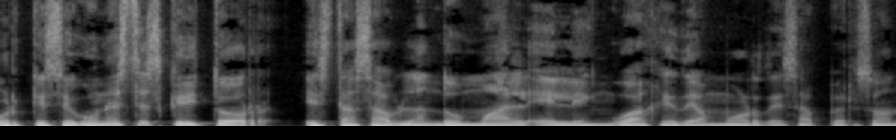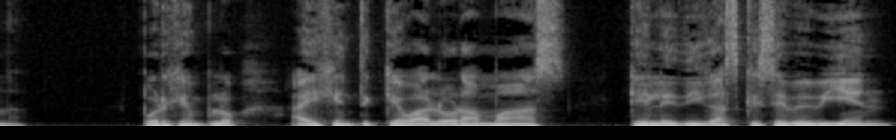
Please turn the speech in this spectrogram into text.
Porque según este escritor estás hablando mal el lenguaje de amor de esa persona. Por ejemplo, hay gente que valora más que le digas que se ve bien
